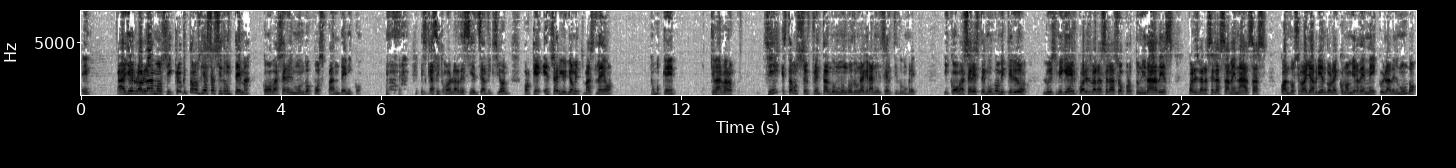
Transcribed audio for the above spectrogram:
Eh, ayer lo hablamos y creo que todos los días ha sido un tema. ¿Cómo va a ser el mundo pospandémico? es casi como hablar de ciencia ficción, porque en serio, yo más leo, como que, qué bárbaro, Sí, estamos enfrentando un mundo de una gran incertidumbre. ¿Y cómo va a ser este mundo, mi querido Luis Miguel? ¿Cuáles van a ser las oportunidades? ¿Cuáles van a ser las amenazas cuando se vaya abriendo la economía de México y la del mundo?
